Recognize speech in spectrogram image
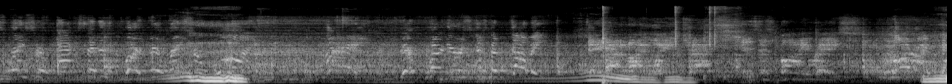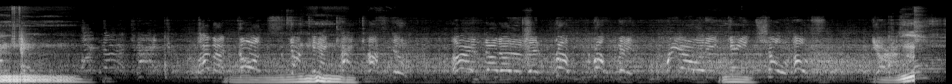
Fox Racer axe at his partner, Racer Y. Hey, your partner is just a dummy. Stay out of my way, cat. This is my race. Mm. All right, I'm not a cat. I'm a dog stuck in a cat costume. I'm none other than Ruff Ruffman, reality game mm. show host. You're a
